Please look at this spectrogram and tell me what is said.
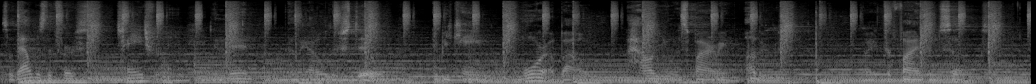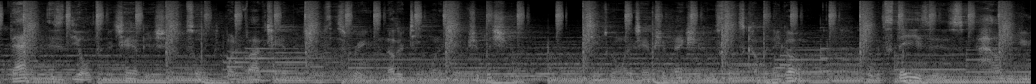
So that was the first change for me. And then as I got older still, it became more about how are you inspiring others, right, to find themselves. That is the ultimate championship. So won five championships, that's great. Another team won a championship this year. Team's gonna win a championship next year. Those things come and they go. But what stays is how do you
